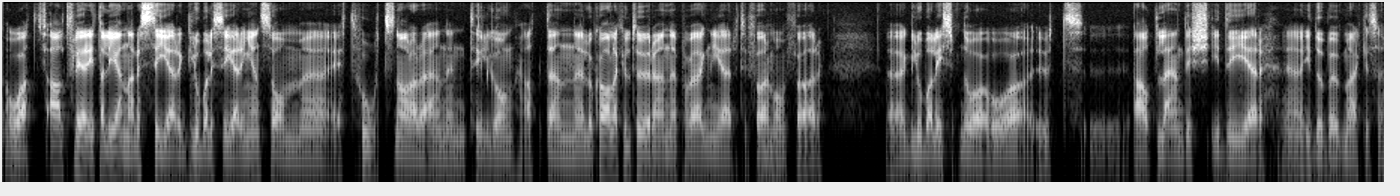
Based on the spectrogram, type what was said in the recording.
och att allt fler italienare ser globaliseringen som eh, ett hot snarare än en tillgång. Att den eh, lokala kulturen är på väg ner till förmån för eh, globalism då och ut, eh, outlandish idéer eh, i dubbel bemärkelse.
